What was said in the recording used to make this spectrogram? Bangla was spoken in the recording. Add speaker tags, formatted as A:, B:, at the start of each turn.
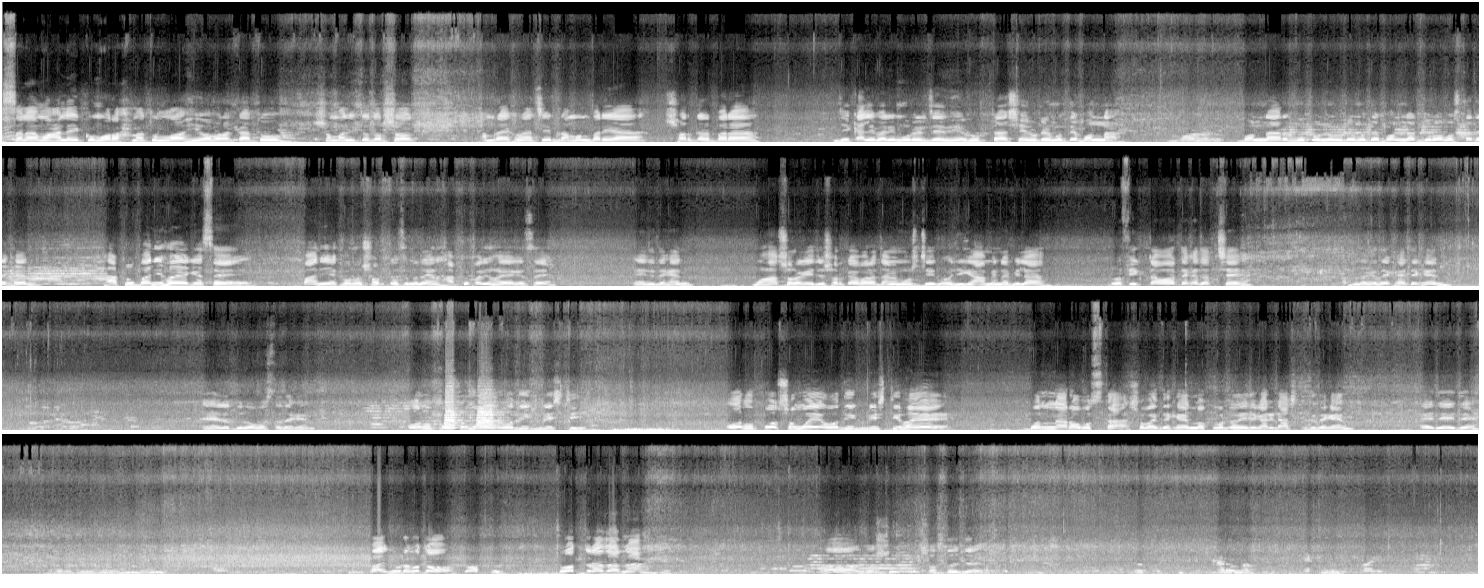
A: আসসালামু আলাইকুম ওরহমতুল্লাহি ওবরাকাত সম্মানিত দর্শক, আমরা এখন আছি ব্রাহ্মণবাড়িয়া সরকারপাড়া, যে কালীবাড়ি মোড়ের যে রুটটা, সেই রুটের মধ্যে বন্যা। বন্যার গোপন্ন রুটের মধ্যে বন্যার দুরবস্থা দেখেন। হাঁটু পানি হয়ে গেছে। পানি এখনও সরতেছে না, দেখেন, হাঁটু পানি হয়ে গেছে। এই যে দেখেন, মহাসড়ক, এই যে সরকারপাড়া জামে মসজিদ, ওইদিকে আমিনাবিলা রফিক টাওয়ার দেখা যাচ্ছে। আপনাদেরকে দেখায় দেখেন। হলো দুরবস্থা দেখেন। অল্প সময়ে অধিক বৃষ্টি। অল্প সময়ে অধিক বৃষ্টি হয়ে বন্যার অবস্থা। সবাই দেখেন, লক্ষ্য করতেন এই যে গাড়িটা আসতেছে, দেখেন। এই যে এই যে। ভাই ঘুরটা কত? চুয়াত্তর হাজার না? হ্যাঁ সস্তা হয়েছে।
